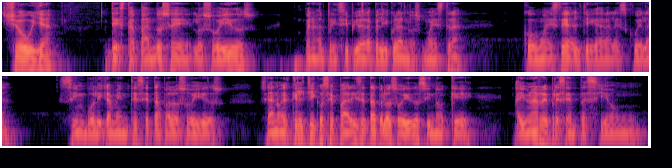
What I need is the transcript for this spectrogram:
Shouya destapándose los oídos. Bueno, al principio de la película nos muestra cómo este al llegar a la escuela simbólicamente se tapa los oídos. O sea, no es que el chico se pare y se tape los oídos, sino que hay una representación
